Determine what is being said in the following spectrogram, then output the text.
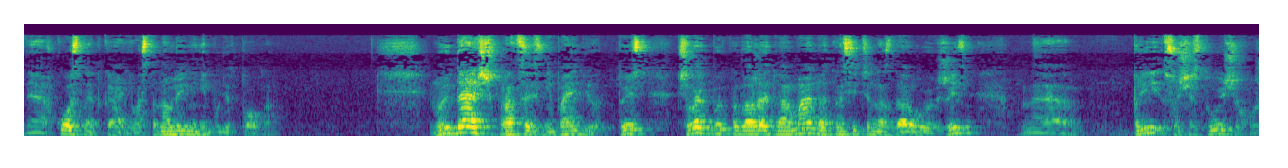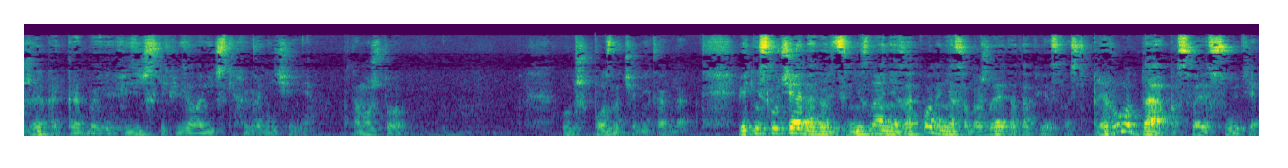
э, в костной ткани, восстановление не будет полным. Ну и дальше процесс не пойдет. То есть человек будет продолжать нормальную, относительно здоровую жизнь, Э, при существующих уже как, как бы физических, физиологических ограничениях. Потому что лучше поздно, чем никогда. Ведь не случайно, говорится, незнание закона не освобождает от ответственности. Природа, по своей сути,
